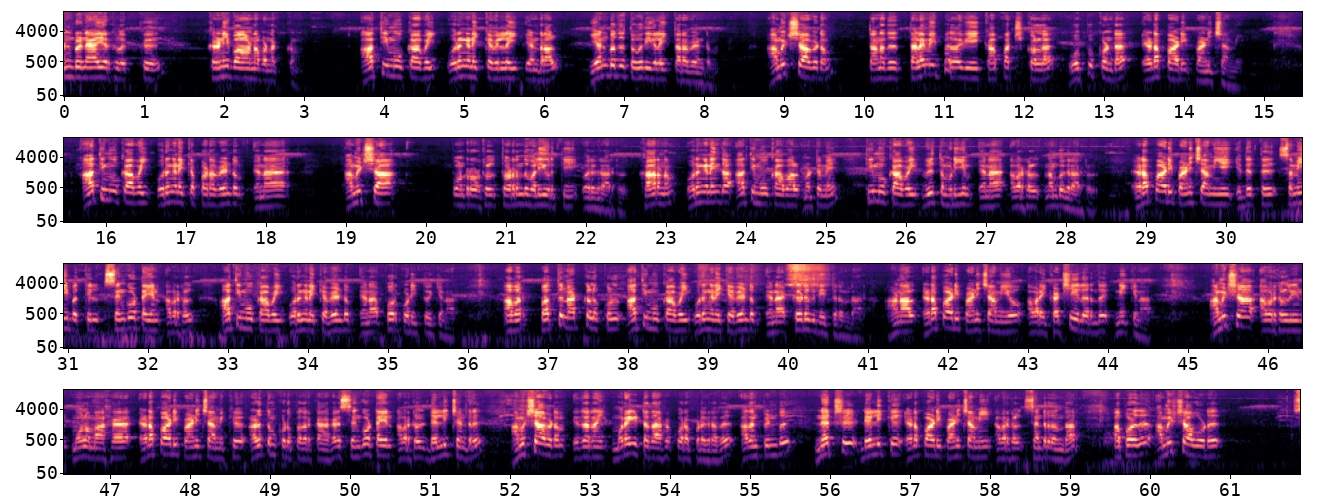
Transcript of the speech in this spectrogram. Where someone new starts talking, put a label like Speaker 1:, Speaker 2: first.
Speaker 1: அன்பு நேயர்களுக்கு கனிவான வணக்கம். அதிமுகவை ஒருங்கிணைக்கவில்லை என்றால் எண்பது தொகுதிகளை தர வேண்டும். அமித்ஷாவிடம் தனது தலைமை பதவியை காப்பாற்றிக் கொள்ள ஒப்புக்கொண்ட எடப்பாடி பழனிசாமி. அதிமுகவை ஒருங்கிணைக்கப்பட வேண்டும் என அமித்ஷா போன்றோர்கள் தொடர்ந்து வலியுறுத்தி வருகிறார்கள். காரணம் ஒருங்கிணைந்த அதிமுகவால் மட்டுமே திமுகவை வீழ்த்த முடியும் என அவர்கள் நம்புகிறார்கள். எடப்பாடி பழனிசாமியை எதிர்த்து சமீபத்தில் செங்கோட்டையன் அவர்கள் அதிமுகவை ஒருங்கிணைக்க வேண்டும் என போர்க்கொடி தூக்கினார். அவர் பத்து நாட்களுக்குள் அதிமுகவை ஒருங்கிணைக்க வேண்டும் என கெடு விதித்திருந்தார். ஆனால் எடப்பாடி பழனிசாமியோ அவரை கட்சியிலிருந்து நீக்கினார். அமித்ஷா அவர்களின் மூலமாக எடப்பாடி பழனிசாமிக்கு அழுத்தம் கொடுப்பதற்காக செங்கோட்டையன் அவர்கள் டெல்லி சென்று அமித்ஷாவிடம் இதனை முறையிட்டதாக கூறப்படுகிறது. அதன் பின்பு நேற்று டெல்லிக்கு எடப்பாடி பழனிசாமி அவர்கள் சென்றிருந்தார். அப்பொழுது அமித்ஷாவோடு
